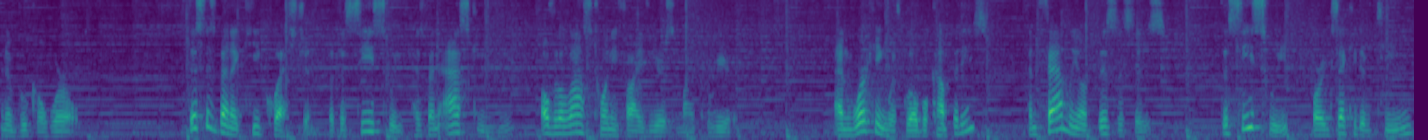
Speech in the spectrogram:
in a VUCA world? This has been a key question that the C suite has been asking me over the last 25 years of my career. And working with global companies and family owned businesses, the C suite or executive team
